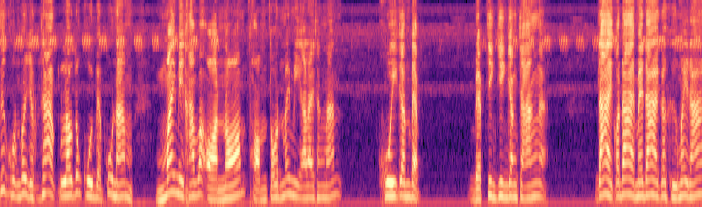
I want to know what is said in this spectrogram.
ซึ่งผลประโยชน์ชาติเราต้องคุยแบบผู้นำ ไม่มีคำว่าอ่อนน้อมถ่อมตนไม่มีอะไรทั้งนั้น คุยกันแบบแบบจริง ๆ จังๆอะได้ก็ได้ไม่ได้ก็คือไม่ได้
